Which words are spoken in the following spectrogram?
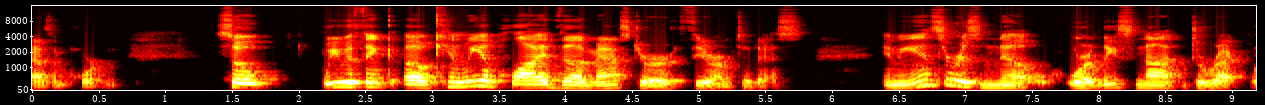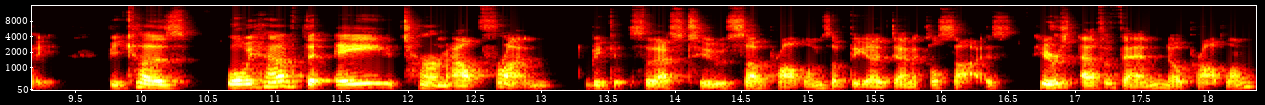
as important. So we would think, oh, can we apply the master theorem to this? And the answer is no, or at least not directly, because, well, we have the A term out front, because, so that's two subproblems of the identical size. Here's f of n, no problem.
